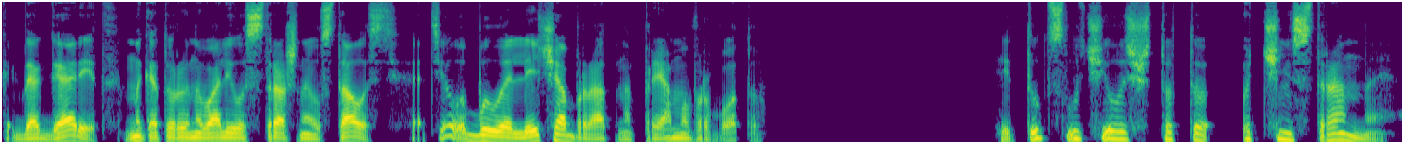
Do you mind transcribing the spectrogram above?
когда Гарриет, на которую навалилась страшная усталость, хотела было лечь обратно прямо в рвоту. И тут случилось что-то очень странное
